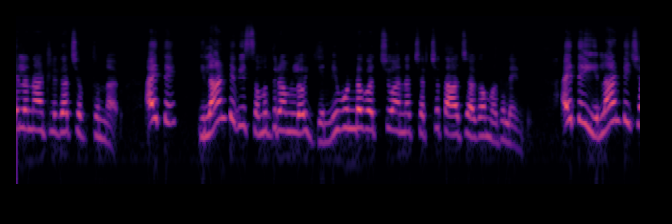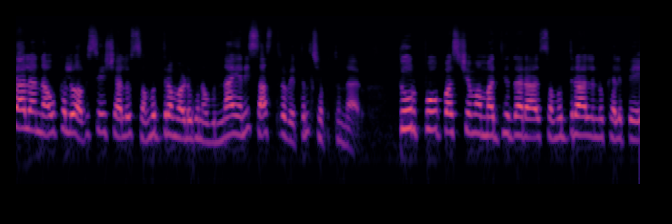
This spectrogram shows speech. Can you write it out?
ఏళ్ళ నాట్లుగా చెబుతున్నారు. అయితే ఇలాంటివి సముద్రంలో ఎన్ని ఉండవచ్చు అన్న చర్చ తాజాగా మొదలైంది. అయితే ఇలాంటి చాలా నౌకలు అవశేషాలు సముద్రం అడుగున ఉన్నాయని శాస్త్రవేత్తలు చెబుతున్నారు. తూర్పు పశ్చిమ మధ్యధర సముద్రాలను కలిపే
